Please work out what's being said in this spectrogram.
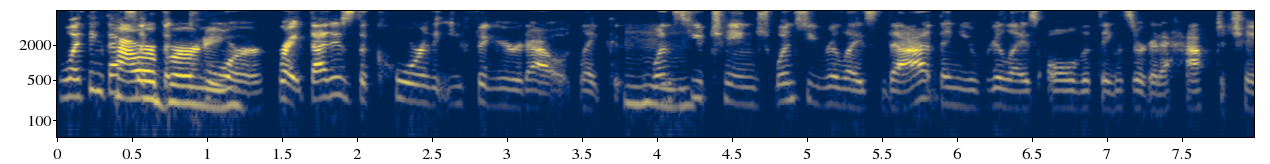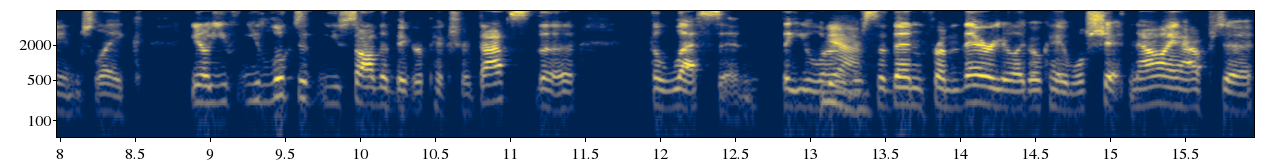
Well, I think that's Power like the burning. core, right? That is the core that you figured out. Like once Mhm. you change, once you realize that, then you realize all the things are going to have to change. Like you know, you you looked at, you saw the bigger picture. That's the the lesson that you learned. Yeah. So then from there, you're like, okay, well, shit. Now I have to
